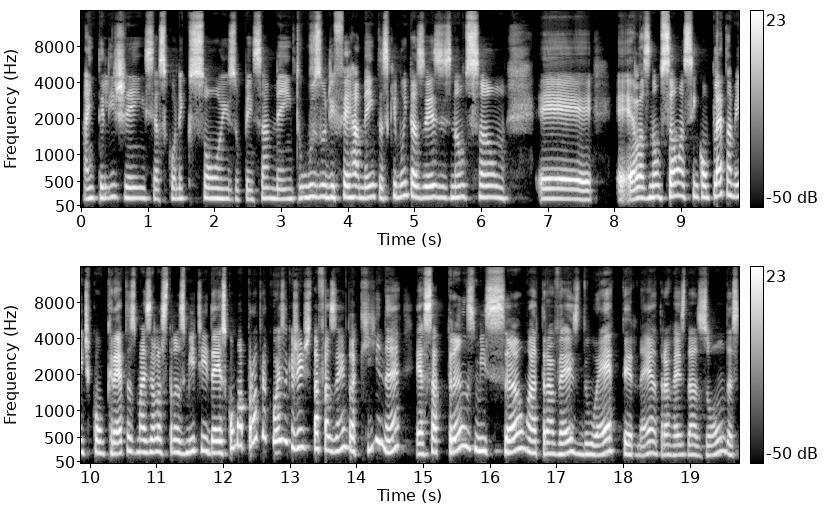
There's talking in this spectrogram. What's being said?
a inteligência, as conexões, o pensamento, o uso de ferramentas que muitas vezes não são. É, elas não são assim completamente concretas, mas elas transmitem ideias, como a própria coisa que a gente está fazendo aqui, né? Essa transmissão através do éter, né? Através das ondas.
